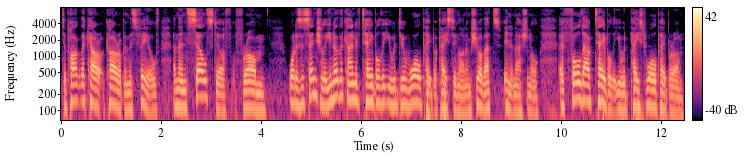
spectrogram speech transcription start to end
to park their car, car up in this field, and then sell stuff from what is essentially, you know, the kind of table that you would do wallpaper pasting on. I'm sure that's international. A fold out table that you would paste wallpaper on.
